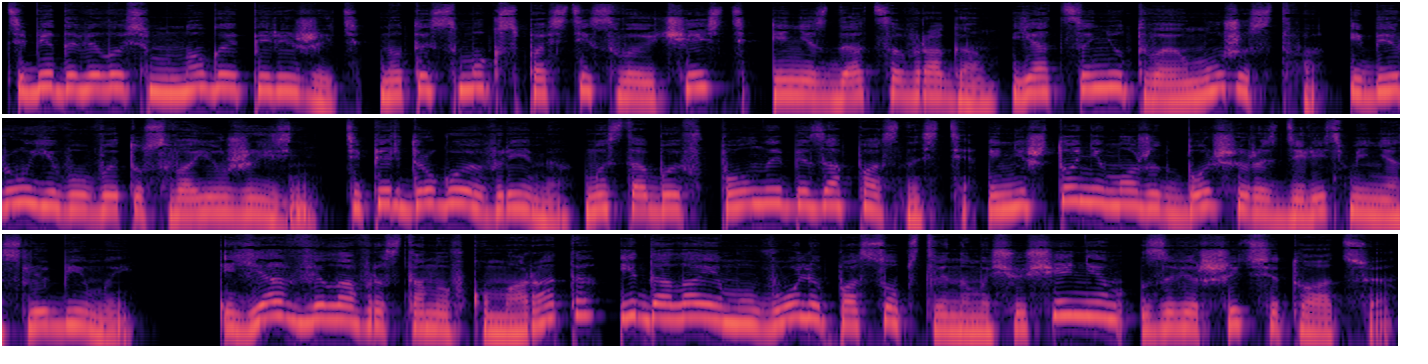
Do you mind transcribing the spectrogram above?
«Тебе довелось многое пережить, но ты смог спасти свою честь и не сдаться врагам. Я ценю твое мужество и беру его в эту свою жизнь. Теперь другое время, мы с тобой в полной безопасности, и ничто не может больше разделить меня с любимой. Я ввела в расстановку Марата и дала ему волю по собственным ощущениям завершить ситуацию.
